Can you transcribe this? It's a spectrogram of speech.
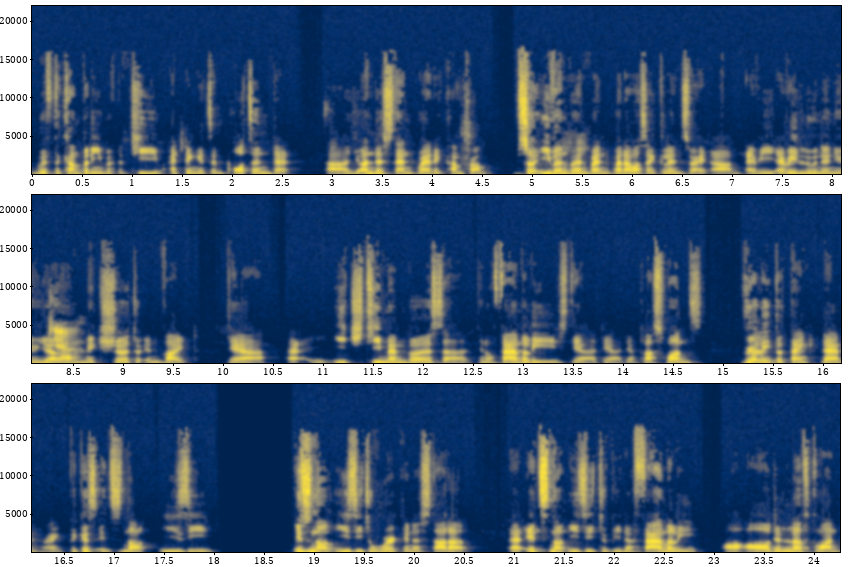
with the company, with the team, I think it's important that, uh, you understand where they come from. So even when, when, when I was at Glints, right, um, every, every Lunar New Year, yeah. I'll make sure to invite their uh, each team members, uh, you know, families, their, their, their plus ones, really to thank them, right? Because it's not easy. It's not easy to work in a startup. Uh, it's not easy to be the family or, or the loved one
